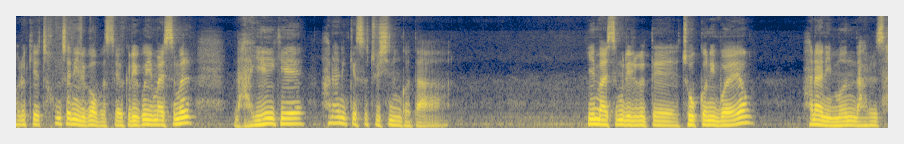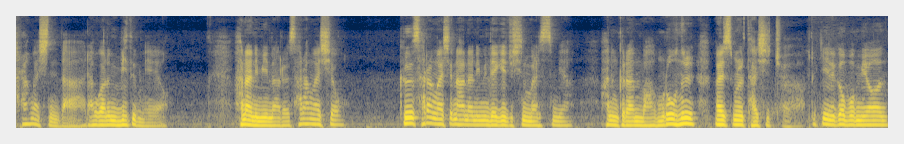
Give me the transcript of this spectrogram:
이렇게 천천히 읽어보세요. 그리고 이 말씀을 나에게 하나님께서 주시는 거다. 이 말씀을 읽을 때 조건이 뭐예요? 하나님은 나를 사랑하신다. 라고 하는 믿음이에요. 하나님이 나를 사랑하시오. 그 사랑하시는 하나님이 내게 주신 말씀이야. 하는 그러한 마음으로 오늘 말씀을 다시 쭉 이렇게 읽어보면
